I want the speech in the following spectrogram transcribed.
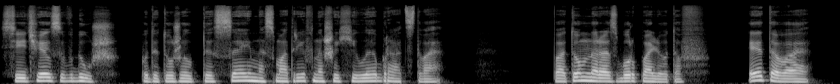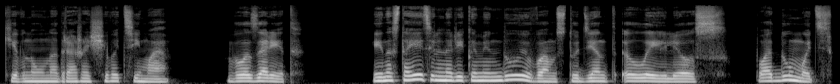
«Сейчас в душ», — подытожил Тесай, насмотрев наше хилое братство. «Потом на разбор полетов. Этого», — кивнул на дрожащего Тима, — «в лазарет. И настоятельно рекомендую вам, студент Лейлиос, подумать,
